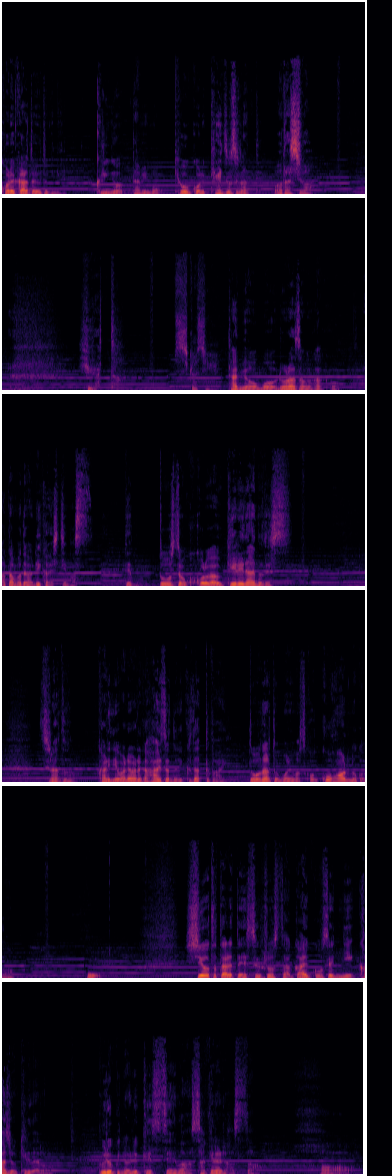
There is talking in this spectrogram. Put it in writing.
これからという時に国の民も強固に献上するなんて、私は、ヒューエット。しかし民を思うローラン様の覚悟、頭では理解しています。でも、どうしても心が受け入れないのです。スランドの、仮に我々がハイサンドに下った場合、どうなると思われます？か後半あるのかな？ほう。死を絶たれたエスフロスター外交戦に舵を切るだろう。武力による決戦は避けられるはずだ。はあ。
